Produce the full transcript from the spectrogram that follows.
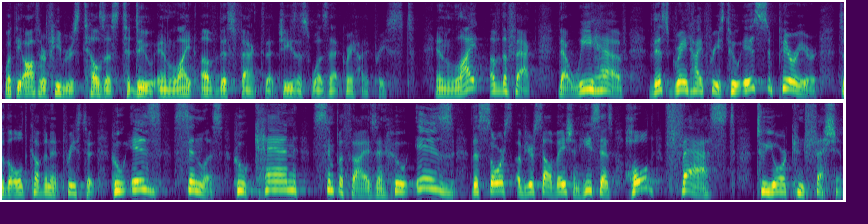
what the author of Hebrews tells us to do in light of this fact that Jesus was that great high priest in light of the fact that we have this great high priest who is superior to the old covenant priesthood, who is sinless, who can sympathize, and who is the source of your salvation, he says, hold fast to your confession.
